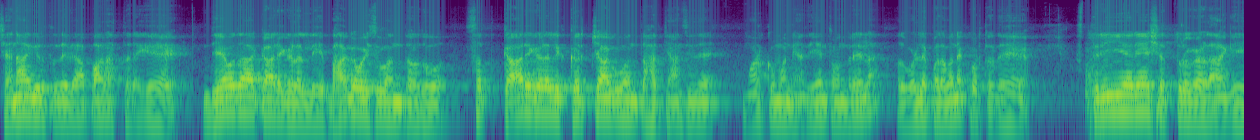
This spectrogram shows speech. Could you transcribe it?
ಚೆನ್ನಾಗಿರ್ತದೆ ವ್ಯಾಪಾರಸ್ಥರಿಗೆ. ದೇವತಾ ಕಾರ್ಯಗಳಲ್ಲಿ ಭಾಗವಹಿಸುವಂಥದ್ದು, ಸತ್ಕಾರ್ಯಗಳಲ್ಲಿ ಖರ್ಚಾಗುವಂತಹ ಚಾನ್ಸ್ ಇದೆ. ಮಾಡ್ಕೊಂಬನ್ನಿ, ಅದೇನು ತೊಂದರೆ ಇಲ್ಲ, ಅದು ಒಳ್ಳೆಯ ಫಲವನ್ನೇ ಕೊಡ್ತದೆ. ಸ್ತ್ರೀಯರೇ ಶತ್ರುಗಳಾಗಿ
